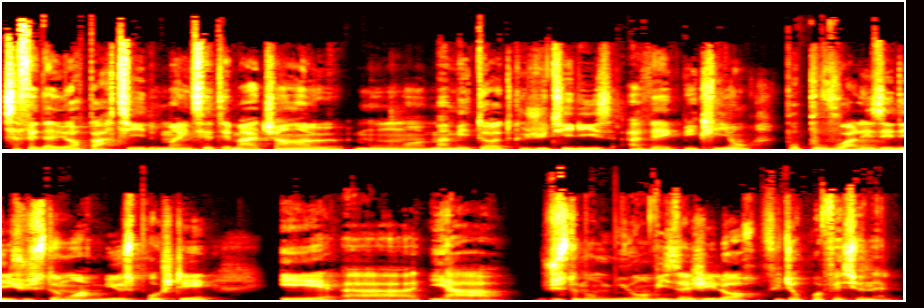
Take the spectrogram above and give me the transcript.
Ça fait d'ailleurs partie de Mindset et Match, hein, euh, ma méthode que j'utilise avec mes clients pour pouvoir les aider justement à mieux se projeter et, et à justement mieux envisager leur futur professionnel.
